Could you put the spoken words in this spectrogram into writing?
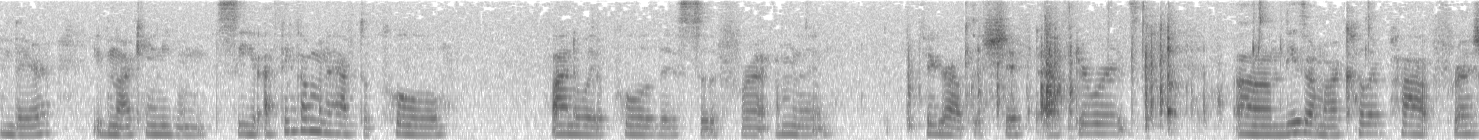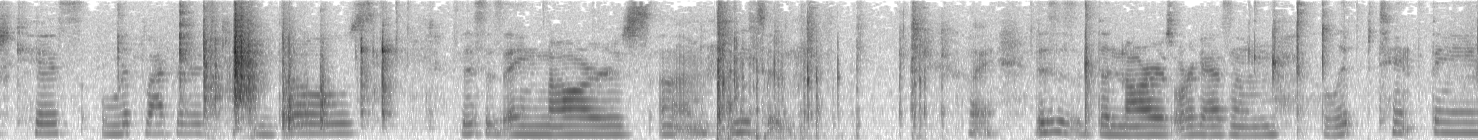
in there even though i can't even see it. I think i'm gonna have to pull find a way to pull this to the front. I'm gonna figure out the shift afterwards. Um, these are my ColourPop Fresh Kiss lip lacquers. Keeping those. This is a NARS. Um, I need to. Okay, this is the NARS Orgasm lip tint thing.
